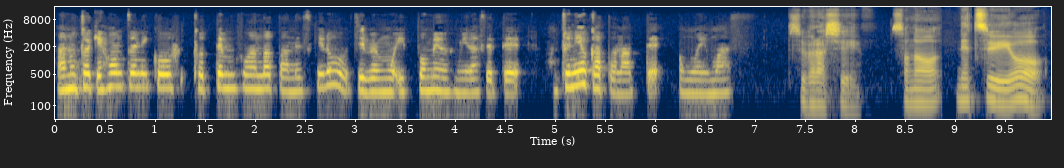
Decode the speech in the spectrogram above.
あの時本当にこうとっても不安だったんですけど、自分も一歩目を踏み出せて本当に良かったなって思います。素晴らしい。その熱意を、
